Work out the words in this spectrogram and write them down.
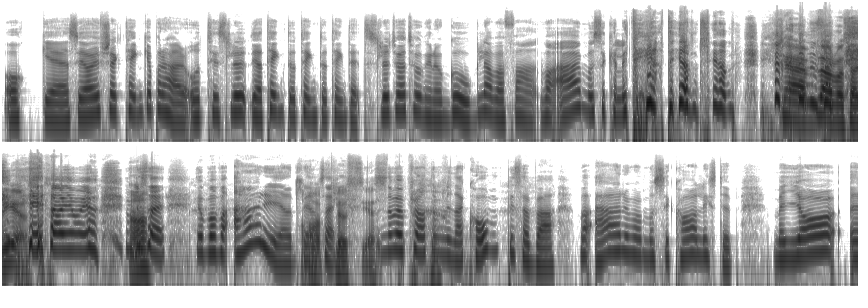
och, eh, så jag har ju försökt tänka på det här och till slut, jag tänkte och tänkte och tänkte, till slut var jag tvungen att googla vad, fan, vad är musikalitet egentligen? Jävlar vad seriöst! ja, jag, jag, jag, Ja. här, jag bara, vad är det egentligen? A Så här, plus, yes. när jag pratar med mina kompisar, bara, vad är det att vara musikalisk? Typ? Men jag, eh,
